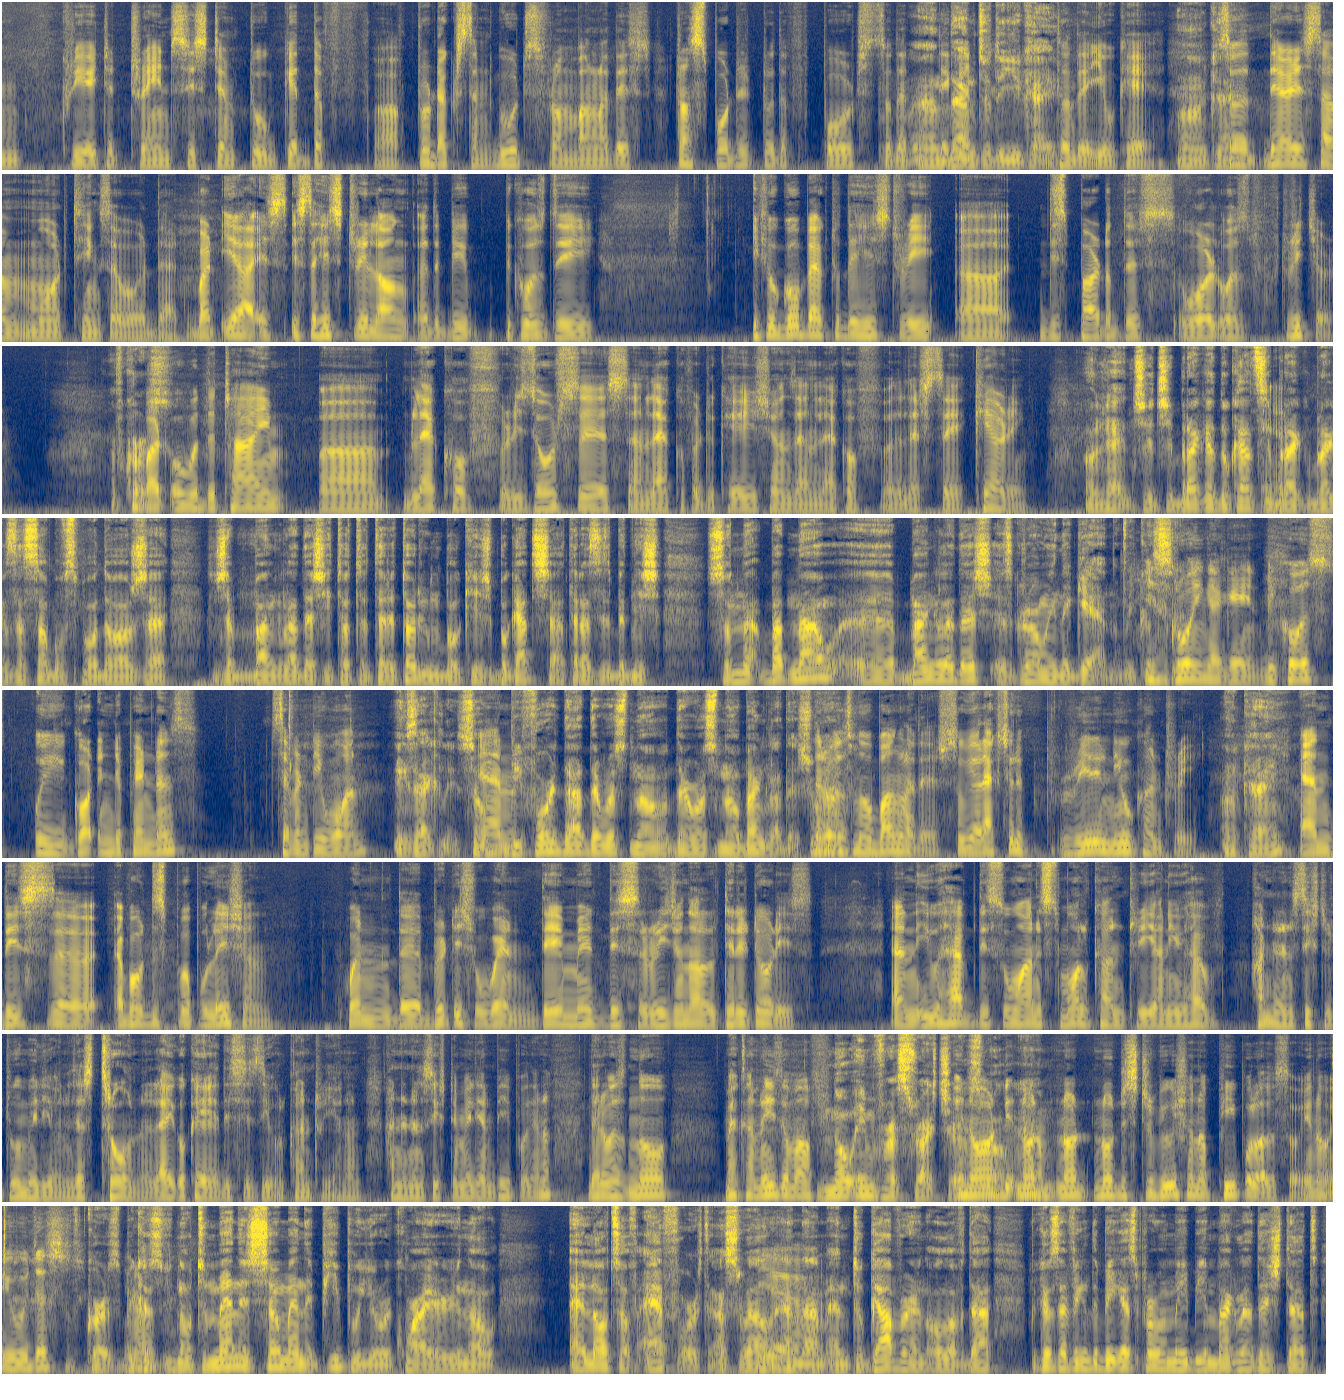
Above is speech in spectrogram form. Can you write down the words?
created train system to get the f- uh, products and goods from Bangladesh transported to the ports so that And they then can to the UK. to the UK. Okay. So there is some more things about that. But yeah, it's it's the history long uh, the be- because the if you go back to the history, uh, this part of this world was richer. of course. But over the time, uh, lack of resources and lack of education and lack of uh, let's say caring. Okej, czy, czy brak edukacji, Nie. brak, brak zasobów spowodował, że, że Bangladesz i to, to terytorium było kiedyś bogatsze, a teraz jest biedniejsze. So but now uh, Bangladesh is growing again. It's growing again because we got independence, 71. Exactly. So And- before that there was no there was no Bangladesh, There right? was no Bangladesh, so we are actually really new country. Okay. and this uh, about this population when the british went they made these regional territories and you have this one small country and you have 162 million just thrown like okay this is your country and 160 million people you know there was no mechanism of No infrastructure you know well, di- yeah? not, not no distribution of people also you know you just Of course, you know, because you know to manage so many people, you require you know a lot of effort as well, and um, and to govern all of that. Because I think the biggest problem maybe in Bangladesh that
